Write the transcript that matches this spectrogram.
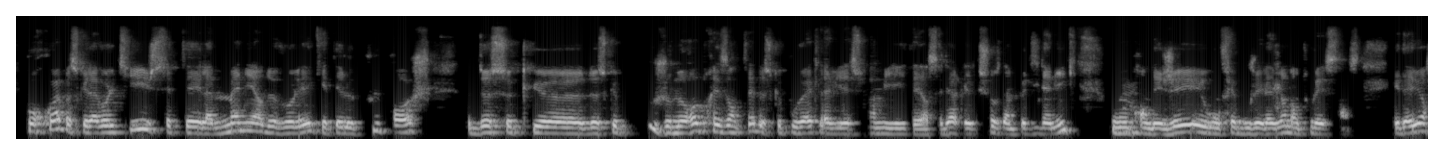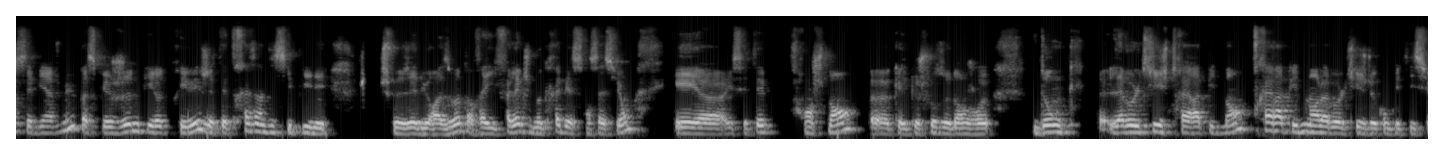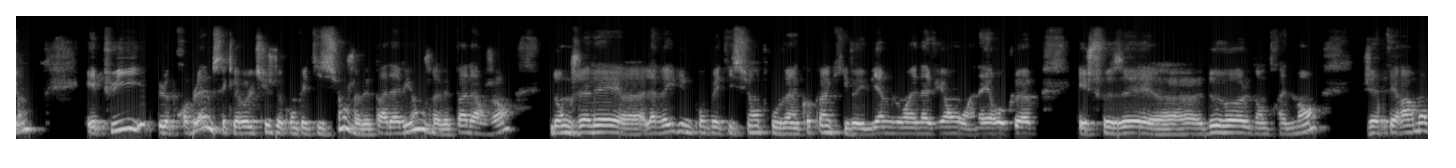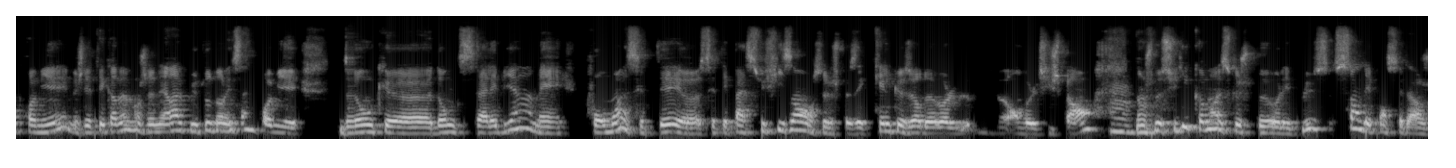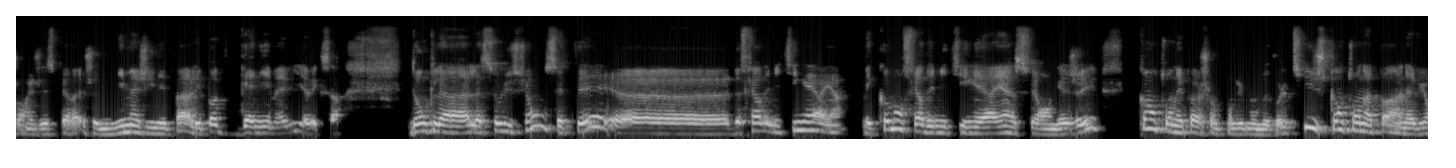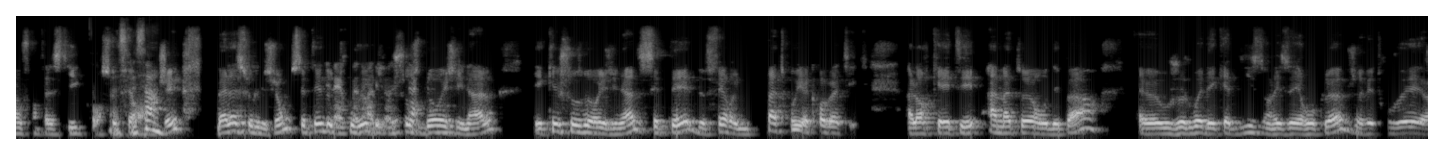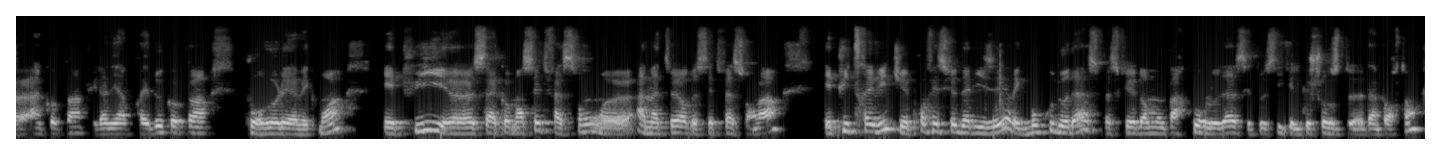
Pourquoi? Parce que la voltige, c'était la manière de voler qui était le plus proche de ce que de ce que je me représentais de ce que pouvait être l'aviation militaire, c'est-à-dire quelque chose d'un peu dynamique où on prend des jets, où on fait bouger l'avion dans tous les sens. Et d'ailleurs, c'est bienvenu parce que jeune pilote privé, j'étais très indiscipliné je faisais du rasement. Enfin, il fallait que je me crée des sensations et, euh, et c'était franchement euh, quelque chose de dangereux. Donc, la voltige très rapidement, très rapidement la voltige de compétition. Et puis, le problème, c'est que la voltige de compétition, j'avais pas d'avion, j'avais pas d'argent, donc j'allais euh, la veille d'une compétition trouver un copain qui veuille bien me louer un avion ou un aéroclub et je faisais deux vols d'entraînement. J'étais rarement premier, mais j'étais quand même en général plutôt dans les cinq premiers. Donc, euh, donc ça allait bien, mais pour moi, c'était euh, c'était pas suffisant. Je faisais quelques heures de vol en voltige par an. Mmh. Donc, je me suis dit comment est-ce que je peux voler plus sans dépenser d'argent? Et j'espérais, je n'imaginais pas à l'époque gagner ma vie avec ça. Donc la, la solution, c'était euh, de faire des meetings aériens. Mais comment faire des meetings aériens et se faire engager quand on n'est pas champion du monde de voltige, quand on n'a pas un avion fantastique pour se faire engager? Ben La solution, c'était de trouver quelque chose d'original. Et quelque chose d'original, c'était de faire une patrouille acrobatique. Alors a été amateur au départ, euh, où je jouais des 4-10 dans les aéroclubs. J'avais trouvé euh, un copain, puis l'année après deux copains pour voler avec moi. Et puis euh, ça a commencé de façon amateur de cette façon-là. Et puis très vite, j'ai professionnalisé avec beaucoup d'audace, parce que dans mon parcours, l'audace est aussi quelque chose d'important.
